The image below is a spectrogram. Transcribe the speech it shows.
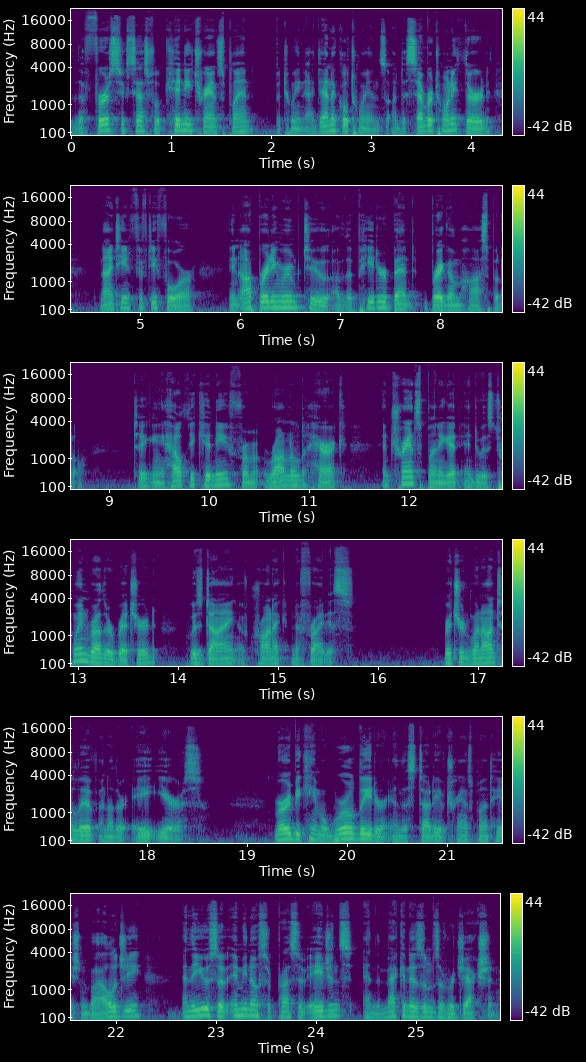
the first successful kidney transplant between identical twins on December 23, 1954, in Operating Room 2 of the Peter Bent Brigham Hospital, taking a healthy kidney from Ronald Herrick and transplanting it into his twin brother Richard, who was dying of chronic nephritis. Richard went on to live another eight years. Murray became a world leader in the study of transplantation biology and the use of immunosuppressive agents and the mechanisms of rejection.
